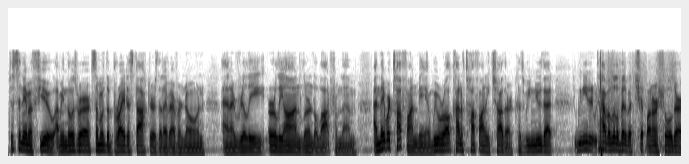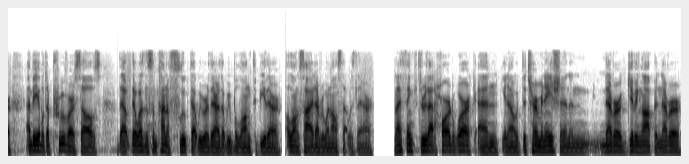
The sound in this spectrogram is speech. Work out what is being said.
just to name a few. I mean, those were some of the brightest doctors that I've ever known. And I really, early on, learned a lot from them. And they were tough on me, and we were all kind of tough on each other because we knew that we needed to have a little bit of a chip on our shoulder and be able to prove ourselves that there wasn't some kind of fluke that we were there, that we belonged to be there alongside everyone else that was there. And I think through that hard work and, you know, determination and never giving up and never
